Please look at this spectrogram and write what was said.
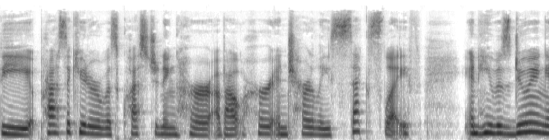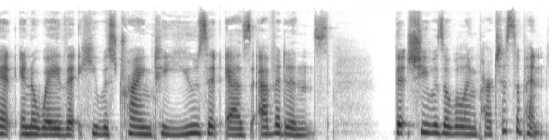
The prosecutor was questioning her about her and Charlie's sex life, and he was doing it in a way that he was trying to use it as evidence that she was a willing participant.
